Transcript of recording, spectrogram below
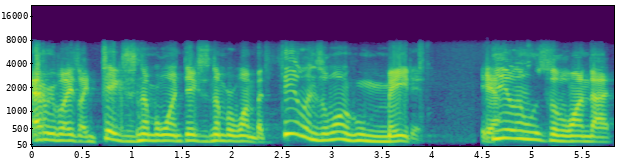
everybody's like Diggs is number one, Diggs is number one, but Thielen's the one who made it. Yeah. Thielen was the one that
